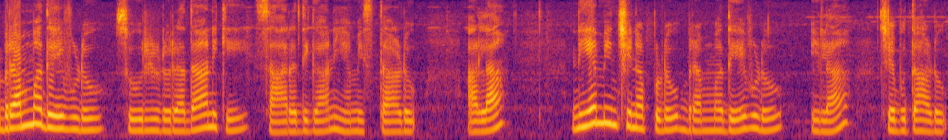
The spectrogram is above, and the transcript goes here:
బ్రహ్మదేవుడు సూర్యుడు రథానికి సారథిగా నియమిస్తాడు. అలా నియమించినప్పుడు బ్రహ్మదేవుడు ఇలా చెబుతాడు.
